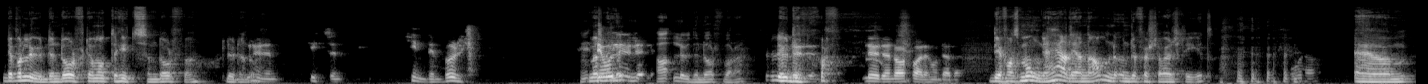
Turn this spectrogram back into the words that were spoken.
det var Ludendorff, det var inte Hützendorf va? Ludendorff. den Hitzen Hindenburg. Mm. Men- Det var Luden- Ja, Ludendorff var det. Ludendorff. Ludendorff var det hon dödade. Det fanns många härliga namn under första världskriget. Oh, ja. Ehm,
